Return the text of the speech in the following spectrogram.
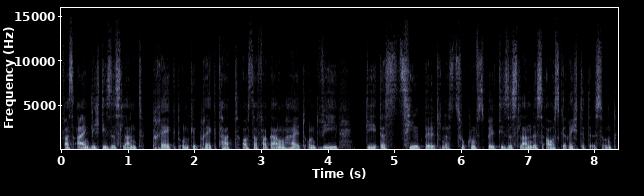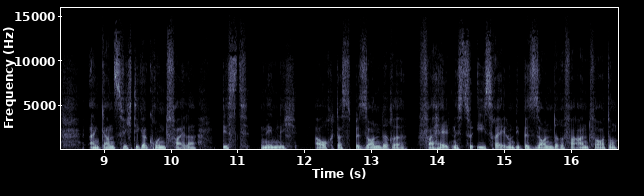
was eigentlich dieses Land prägt und geprägt hat aus der Vergangenheit und wie die, das Zielbild und das Zukunftsbild dieses Landes ausgerichtet ist. Und ein ganz wichtiger Grundpfeiler ist nämlich auch das besondere Verhältnis zu Israel und die besondere Verantwortung,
